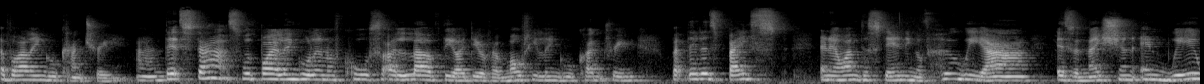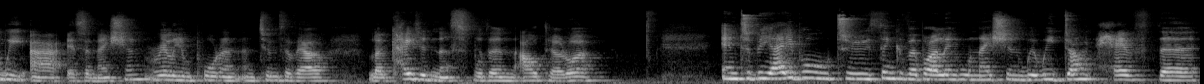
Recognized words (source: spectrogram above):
a bilingual country. And that starts with bilingual, and of course, I love the idea of a multilingual country, but that is based in our understanding of who we are as a nation and where we are as a nation. Really important in terms of our locatedness within Aotearoa. And to be able to think of a bilingual nation where we don't have the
